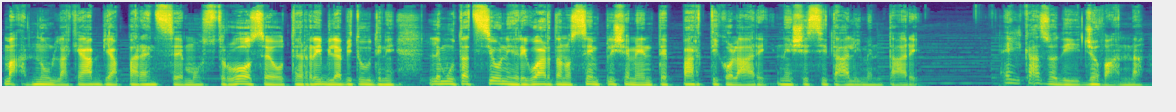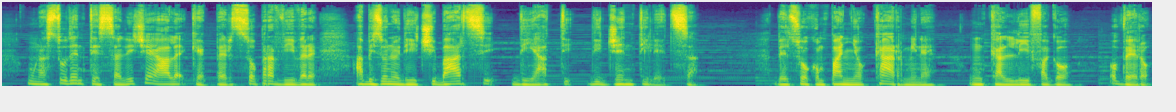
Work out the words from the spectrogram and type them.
Ma nulla che abbia apparenze mostruose o terribili abitudini, le mutazioni riguardano semplicemente particolari necessità alimentari. È il caso di Giovanna, una studentessa liceale che per sopravvivere ha bisogno di cibarsi di atti di gentilezza. Del suo compagno Carmine, un callifago ovvero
